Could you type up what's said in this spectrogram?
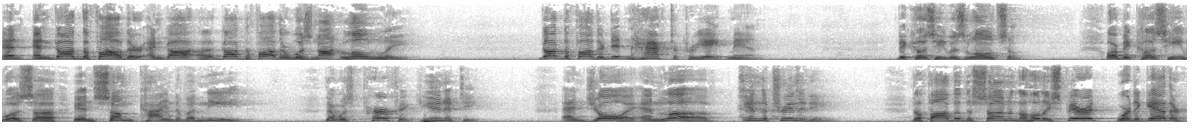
And, and God the Father and God, uh, God the Father was not lonely. God the Father didn't have to create men because he was lonesome or because he was uh, in some kind of a need. There was perfect unity and joy and love in the Trinity. The Father, the Son, and the Holy Spirit were together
